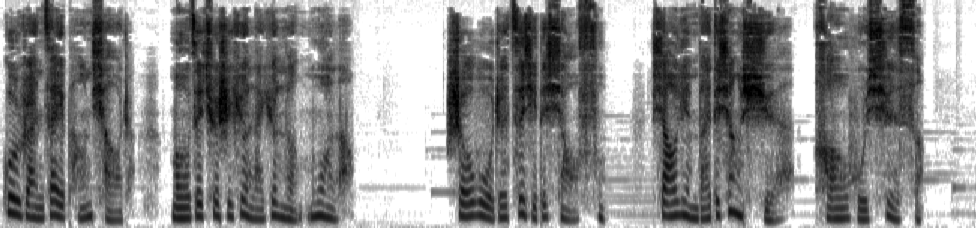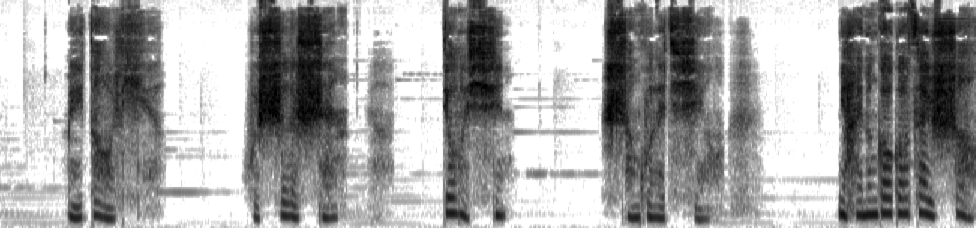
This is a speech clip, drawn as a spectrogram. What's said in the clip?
顾阮在一旁瞧着，眸子却是越来越冷漠了，手捂着自己的小腹，小脸白的像雪，毫无血色。没道理，我失了神，丢了心，伤过了情，你还能高高在上？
